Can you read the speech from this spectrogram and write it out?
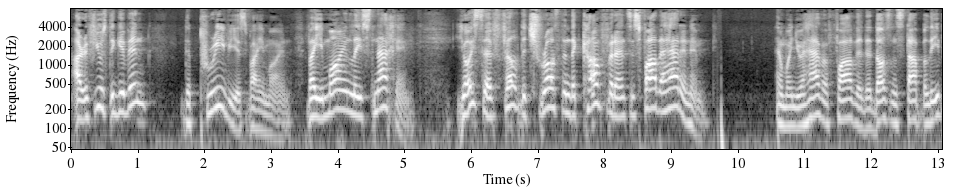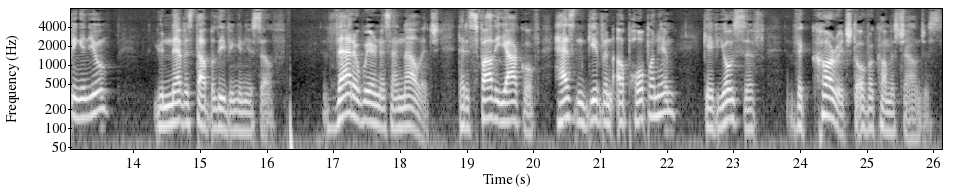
I refuse to give in. The previous Vayimain, Vayimain leisnachem. Yosef felt the trust and the confidence his father had in him. And when you have a father that doesn't stop believing in you, you never stop believing in yourself. That awareness and knowledge that his father Yaakov hasn't given up hope on him gave Yosef the courage to overcome his challenges.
